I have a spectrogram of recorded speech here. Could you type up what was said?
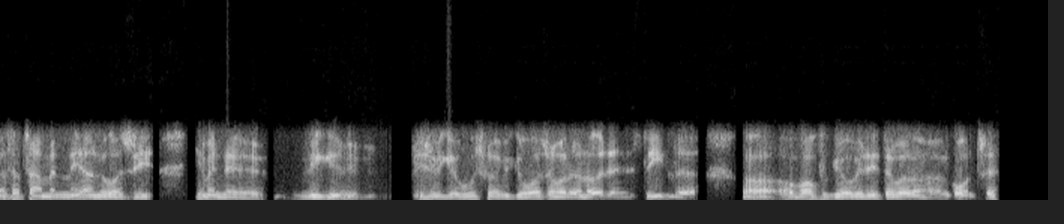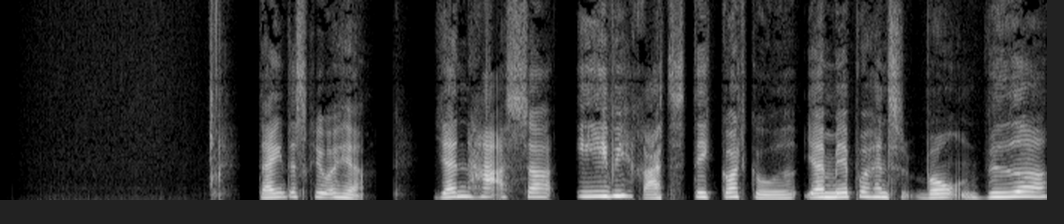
Og så tager man den her nu og siger, jamen, øh, vi, hvis vi kan huske, hvad vi gjorde, så var der noget af den stil der. Og, og hvorfor gjorde vi det? Der var der en grund til. Der er en, der skriver her. Jan har så evig ret. Det er godt gået. Jeg er med på hans vogn videre.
